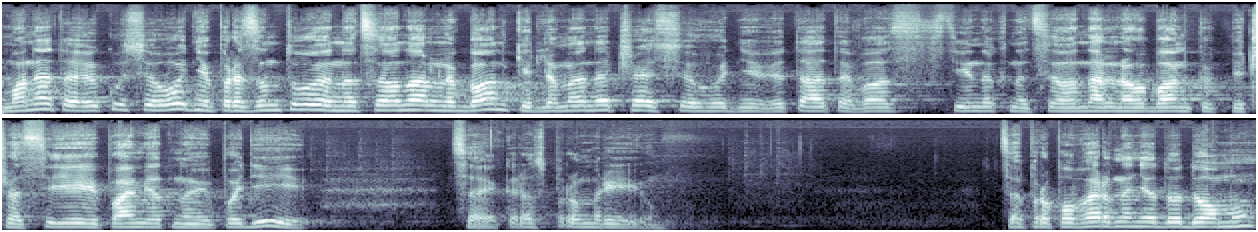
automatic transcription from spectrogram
монета, яку сьогодні презентує Національний банк, і для мене честь сьогодні вітати вас в стінах Національного банку під час цієї пам'ятної події. Це якраз про мрію. Це про повернення додому,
